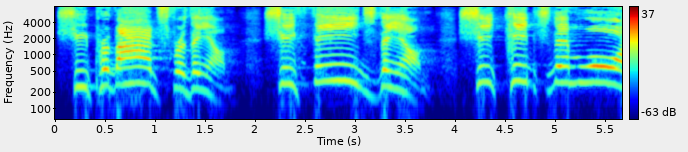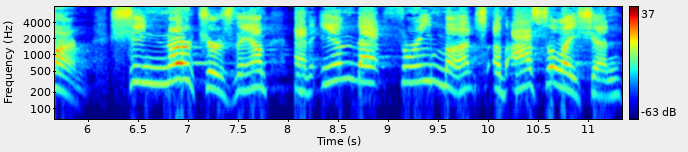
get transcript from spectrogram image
She provides for them. She feeds them. She keeps them warm. She nurtures them. And in that three months of isolation,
